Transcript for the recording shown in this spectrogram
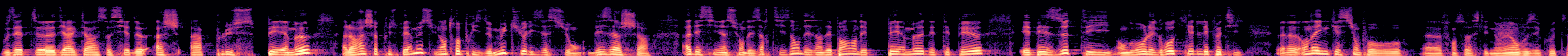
Vous êtes euh, directeur associé de HA PME. Alors HA PME, c'est une entreprise de mutualisation des achats à destination des artisans, des indépendants, des PME, des TPE et des ETI. En gros, les gros qui aident les petits. Euh, on a une question pour vous, François Asselineau, et on vous écoute.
